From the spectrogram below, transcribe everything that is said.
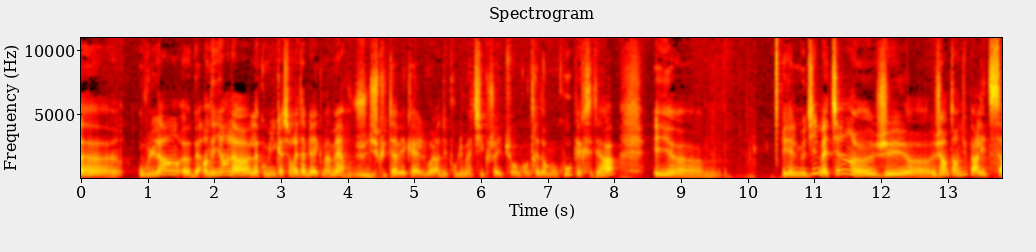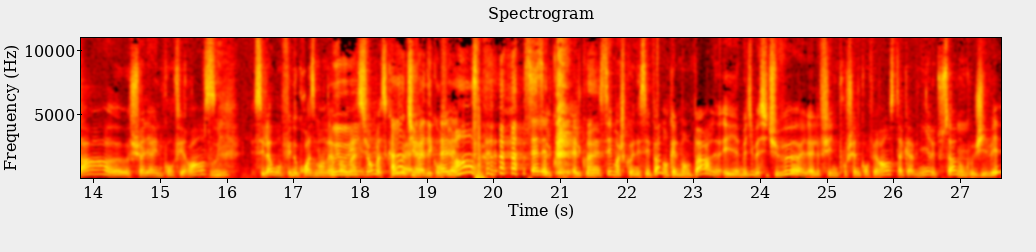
Euh, où là, ben, en ayant la, communication rétablie avec ma mère, je discutais avec elle voilà, des problématiques que j'avais pu rencontrer dans mon couple, etc. Et, et elle me dit, bah, tiens, euh, euh, j'ai entendu parler de ça, euh, je suis allée à une conférence. Oui. C'est là où on fait nos croisements d'informations. parce que, ah, bah, tu vas à des conférences Elle, elle, connaissait, moi je ne connaissais pas, donc elle m'en parle. Et elle me dit, bah, si tu veux, elle, fait une prochaine conférence, t'as qu'à venir et tout ça. Donc mm. j'y vais.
